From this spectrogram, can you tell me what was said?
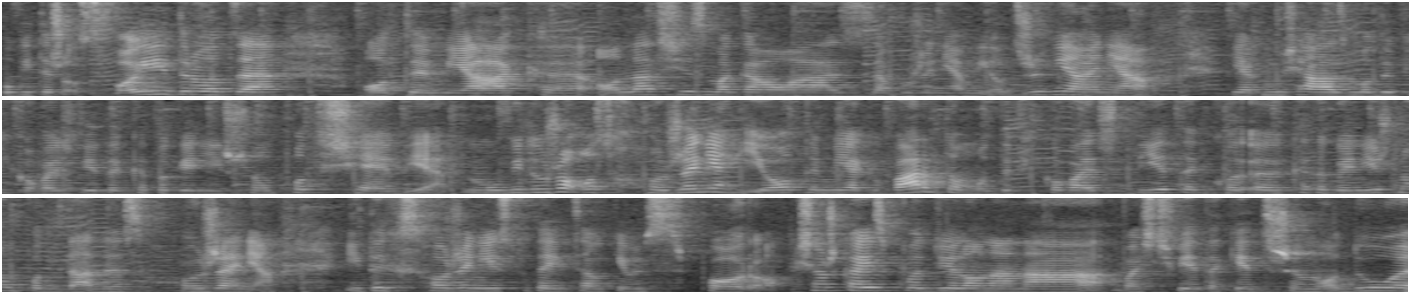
Mówi też o swojej drodze, o tym jak e, ona się zmagała z zaburzeniami odżywiania, jak musiała zmodyfikować dietę ketogeniczną pod siebie. Mówi dużo o schorzeniach i o tym, jak warto modyfikować dietę e, ketogeniczną pod dane schorzenia. I tych schorzeń jest tutaj całkiem sporo. Książka jest podzielona na właściwie takie trzy moduły.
